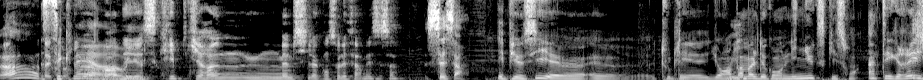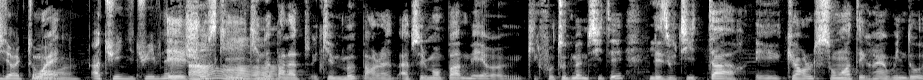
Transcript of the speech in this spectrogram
Ah, d'accord. C'est clair, avoir oui. des scripts qui run même si la console est fermée, c'est ça? C'est ça. Et puis aussi, euh, euh, toutes les, il y aura Oui. pas mal de commandes Linux qui seront intégrées directement. ouais. euh, Ah, tu, y- tu y venais Et chose Ah. qui, qui ne parle, qui me parle absolument pas, mais euh, qu'il faut tout de même citer, les outils tar et curl sont intégrés à Windows.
